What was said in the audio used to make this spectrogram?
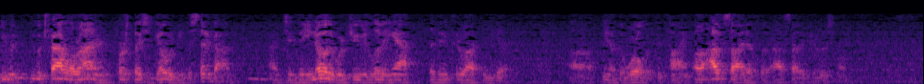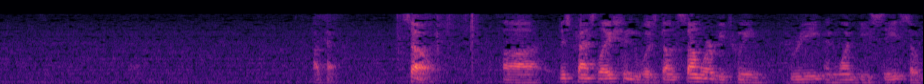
he would he would travel around, and the first place he'd go would be the synagogue. Right? So you know there were Jews living out living throughout the uh, you know the world at the time, uh, outside of outside of Jerusalem. Okay, so uh, this translation was done somewhere between 3 and 1 BC, so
